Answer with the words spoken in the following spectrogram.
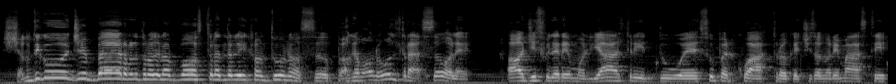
Ciao a tutti Gucci e ben ritrovati dal vostro Android su Pokémon Ultra Sole. Oggi sfideremo gli altri due Super 4 che ci sono rimasti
